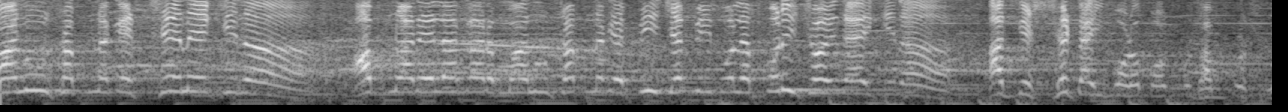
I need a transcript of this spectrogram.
মানুষ আপনাকে চেনে কিনা, আপনার এলাকার মানুষ আপনাকে বিজেপি বলে পরিচয় দেয় কিনা, আজকে সেটাই বড় প্রধান প্রশ্ন।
